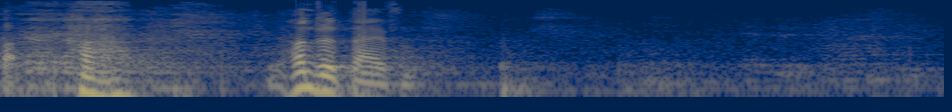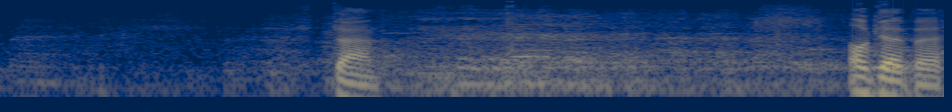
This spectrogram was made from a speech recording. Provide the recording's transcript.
100,000. Dan. I'll get there.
